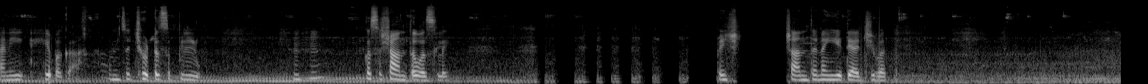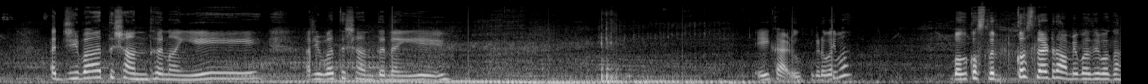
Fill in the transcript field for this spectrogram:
आणि हे बघा आमचं छोटंसं पिल्लू. कसं शांत बसले. पण शांत नाहीये ते अजिबात. अजिबात शांत नाहीये. अजिबात शांत नाहीये. ए आळू इकडे बघ. बघ कसलं कसला ड्रामेबाजी बघा.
